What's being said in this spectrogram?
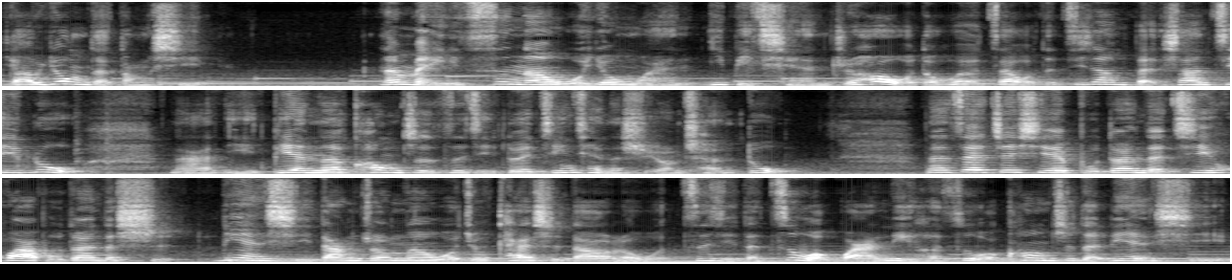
要用的东西。那每一次呢，我用完一笔钱之后，我都会在我的记账本上记录，那以便呢控制自己对金钱的使用程度。那在这些不断的计划、不断的实练习当中呢，我就开始到了我自己的自我管理和自我控制的练习。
